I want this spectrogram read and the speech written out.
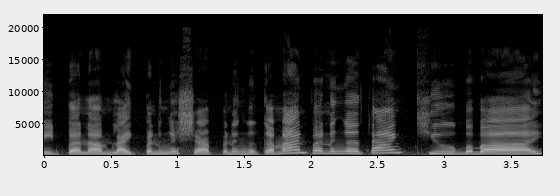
மீட் பண்ணாமல் லைக் பண்ணுங்கள் ஷேர் பண்ணுங்கள் கமெண்ட் பண்ணுங்கள் தேங்க்யூ பாய்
